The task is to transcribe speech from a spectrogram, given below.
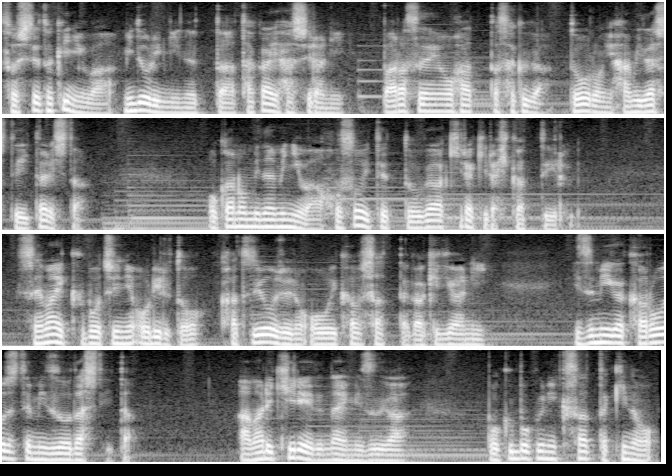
そして時には緑に塗った高い柱にバラ線を張った柵が道路にはみ出していたりした。丘の南には細い鉄塔がキラキラ光っている。狭い窪地に降りると活用樹の覆いかぶさった崖際に泉がかろうじて水を出していた。あまり綺麗でない水がボクボクに腐った木の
